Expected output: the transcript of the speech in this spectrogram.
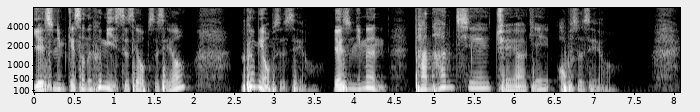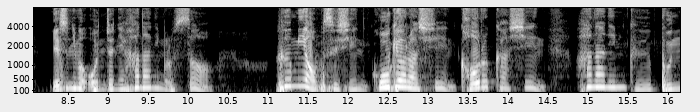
예수님께서는 흠이 있으세요, 없으세요? 흠이 없으세요. 예수님은 단 한 치의 죄악이 없으세요. 예수님은 온전히 하나님으로서 흠이 없으신 고결하신 거룩하신 하나님 그분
